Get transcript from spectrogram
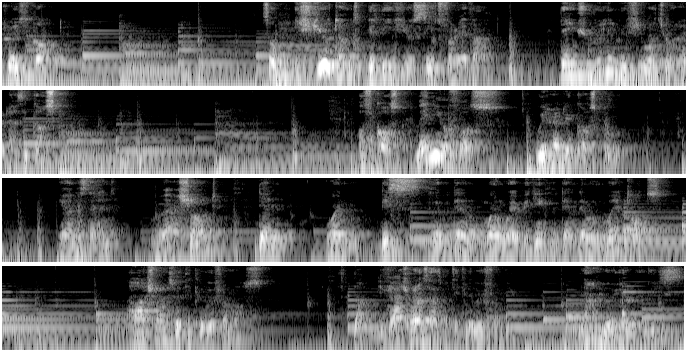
Praise God. So if you don't believe you're saved forever, then you should really review what you heard as the gospel. Of course, many of us we heard the gospel. You understand? We were assured. Then when this then when we begin then, then when we were taught our assurance was taken away from us. Now, if your assurance has been taken away from you, now you're hearing this.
